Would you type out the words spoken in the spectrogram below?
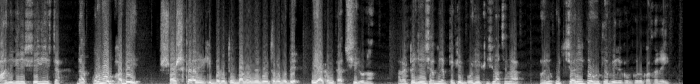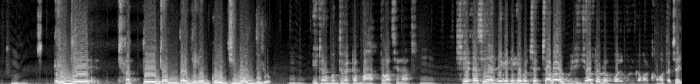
বাজে জিনিস সেই জিনিসটা না কোনোভাবেই সংস্কার কিংবা নতুন বাংলাদেশ গড়ে মধ্যে ওই আকাঙ্ক্ষা ছিল না। আর একটা জিনিস আমি আপনাকে বলি কিছু আছে না হলে উচ্চারিত হতে হবে এরকম কোনো কথা নেই। এই যে ছাত্র জনতা যেরকম করে জীবন দিল এটার মধ্যে একটা মাহাত্ম আছে না? শেখ হাসিনা ডেকে ডেকে বলছে চালাও গুলি যত লোক বলে বলুক আমার ক্ষমতা চাই।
